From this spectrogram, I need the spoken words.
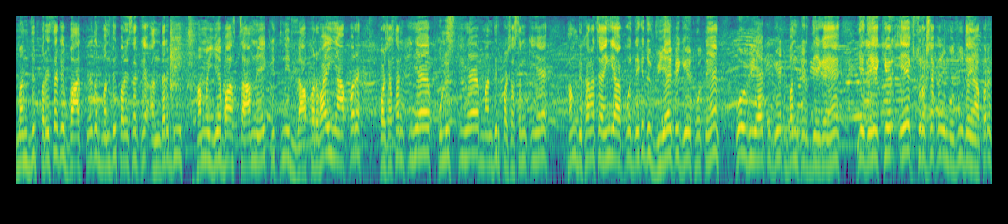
मंदिर परिसर की बात करें तो मंदिर परिसर के अंदर भी हमें ये बात सामने है, कितनी लापरवाही यहाँ पर प्रशासन की है, पुलिस की है, मंदिर प्रशासन की है। हम दिखाना चाहेंगे आपको, देखिए जो वीआईपी गेट होते हैं, वो वीआईपी गेट बंद कर दिए गए हैं। ये देखिए केवल एक सुरक्षा कर्मी मौजूद है यहाँ पर।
